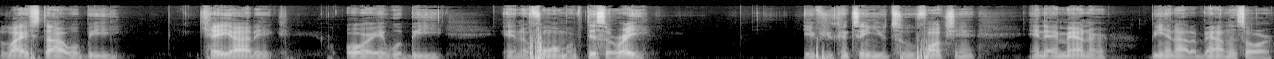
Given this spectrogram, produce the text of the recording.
lifestyle will be chaotic or it will be in a form of disarray if you continue to function in that manner, being out of balance or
